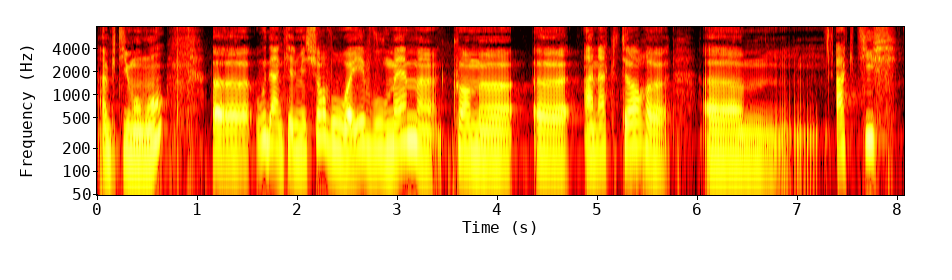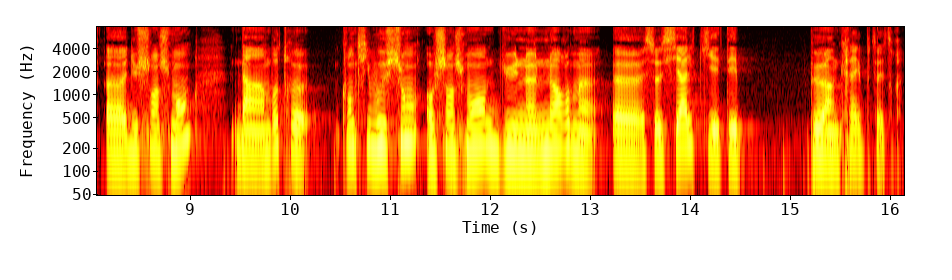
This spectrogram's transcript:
un petit moment, ou dans quelle mesure vous voyez vous-même comme un acteur actif du changement dans votre contribution au changement d'une norme sociale qui était peu ancrée peut-être?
